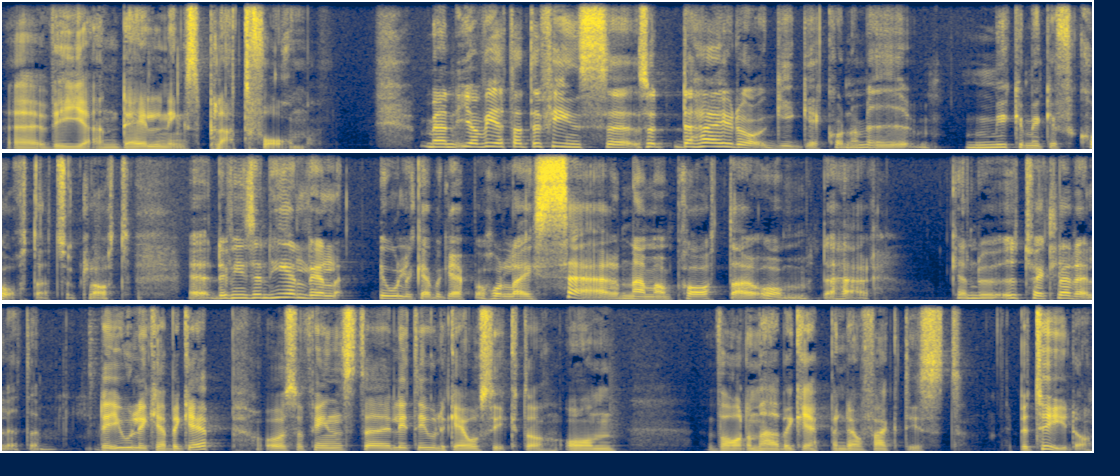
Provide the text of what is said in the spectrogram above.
eh, via en delningsplattform. Men jag vet att det finns, eh, så det här är ju då gig-ekonomi, mycket, mycket förkortat såklart. Eh, det finns en hel del olika begrepp att hålla isär när man pratar om det här. Kan du utveckla det lite? Det är olika begrepp och så finns det lite olika åsikter om vad de här begreppen då faktiskt betyder.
